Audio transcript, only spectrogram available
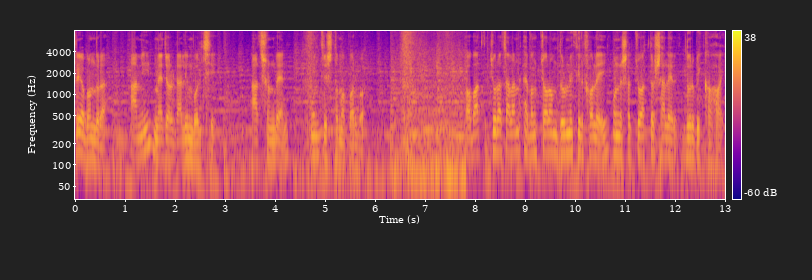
প্রিয় বন্ধুরা, আমি মেজর ডালিম বলছি। আজ শুনবেন উনত্রিশতম পর্ব। অবাধ চোরাচালান এবং চরম দুর্নীতির ফলেই উনিশশো চুয়াত্তর সালের দুর্ভিক্ষ হয়।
